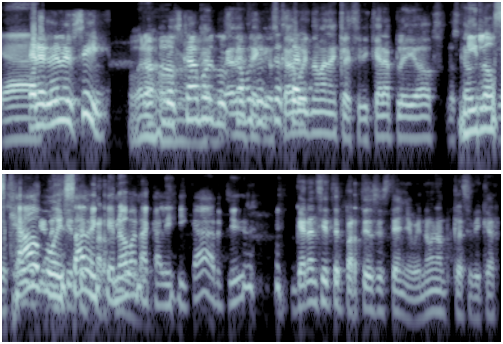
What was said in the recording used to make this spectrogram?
En el NFC, Los homer. Cowboys, los Cowboys, los Cowboys no van a clasificar a playoffs. Los Ni Cowboys- los ganan Cowboys saben que no partidos, van a calificar, dude. Ganan siete partidos este año, güey. No van a clasificar.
